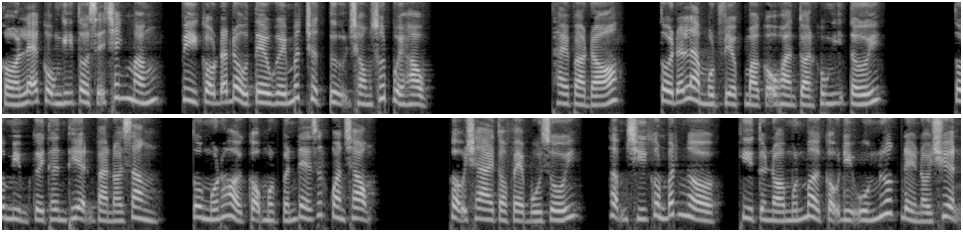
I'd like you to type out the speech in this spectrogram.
Có lẽ cậu nghĩ tôi sẽ trách mắng vì cậu đã đầu têu gây mất trật tự trong suốt buổi học. Thay vào đó, tôi đã làm một việc mà cậu hoàn toàn không nghĩ tới. Tôi mỉm cười thân thiện và nói rằng tôi muốn hỏi cậu một vấn đề rất quan trọng. Cậu trai tỏ vẻ bối rối, thậm chí còn bất ngờ khi tôi nói muốn mời cậu đi uống nước để nói chuyện.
